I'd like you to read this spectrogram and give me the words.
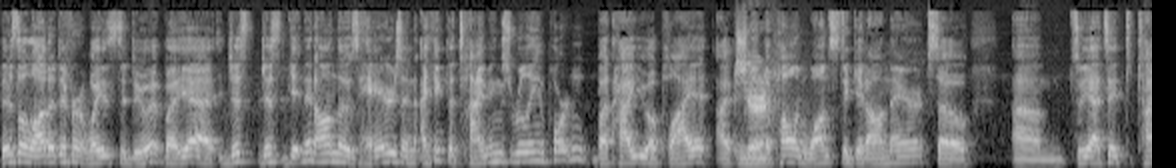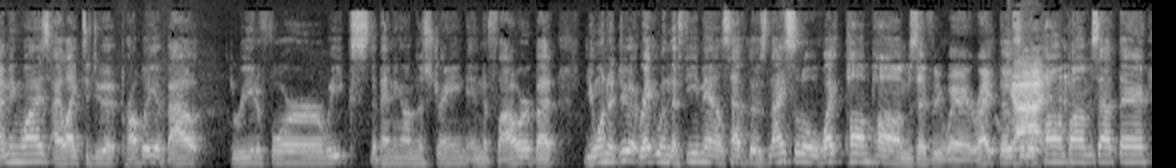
there's a lot of different ways to do it, but yeah, just just getting it on those hairs, and I think the timing's really important, but how you apply it, I, I mean, Sure. the pollen wants to get on there, so um, so yeah, I'd say timing wise, I like to do it probably about three to four weeks, depending on the strain in the flower. But you want to do it right when the females have those nice little white pom poms everywhere, right? Those Got little pom poms out there,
